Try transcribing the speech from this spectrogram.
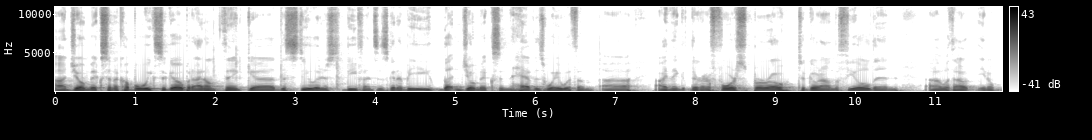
uh, Joe Mixon a couple weeks ago, but I don't think uh, the Steelers' defense is going to be letting Joe Mixon have his way with them. Uh, I think they're going to force Burrow to go down the field, and uh, without you know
